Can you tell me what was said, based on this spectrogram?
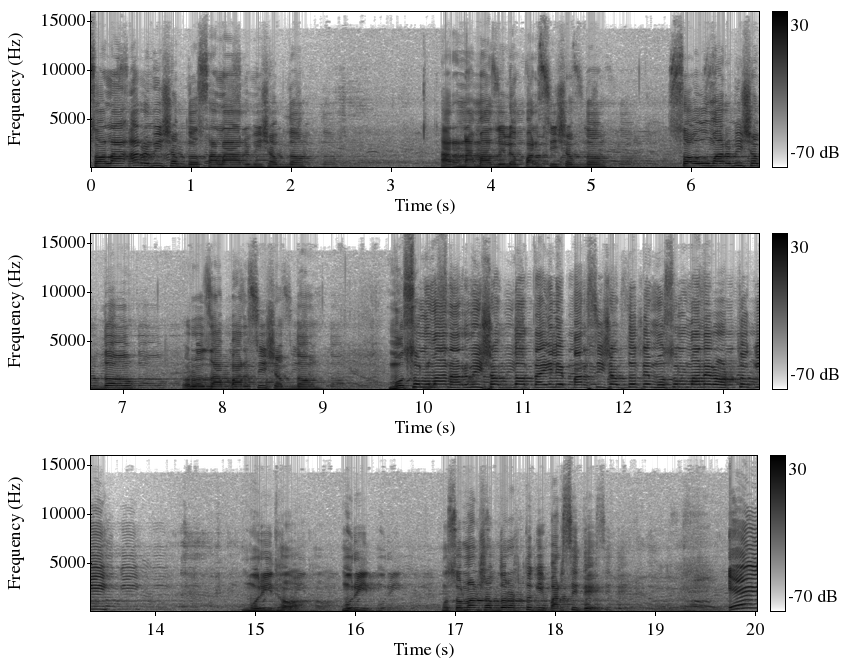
সলা আরবি শব্দ, সালা আরবি শব্দ। আর নামাজ হইল পার্সি শব্দ। সৌম আরবি শব্দ, রোজা পার্সি শব্দ। মুসলমান আরবি শব্দ, তাইলে পার্সি শব্দতে মুসলমানের অর্থ কি? মুরিদ হওয়া। মুরিদ। মুসলমান শব্দের অর্থ কি? পার্সিতে। এই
